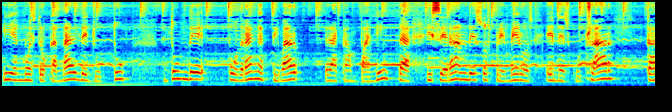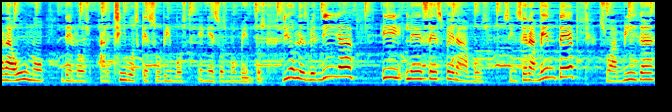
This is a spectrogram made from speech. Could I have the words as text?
y en nuestro canal de YouTube donde podrán activar la campanita y serán de esos primeros en escuchar cada uno de los archivos que subimos en esos momentos. Dios les bendiga y les esperamos. Sinceramente, su amiga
